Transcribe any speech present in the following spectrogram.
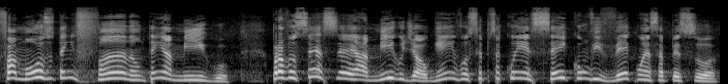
Famoso tem fã, não tem amigo. Para você ser amigo de alguém, você precisa conhecer e conviver com essa pessoa.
